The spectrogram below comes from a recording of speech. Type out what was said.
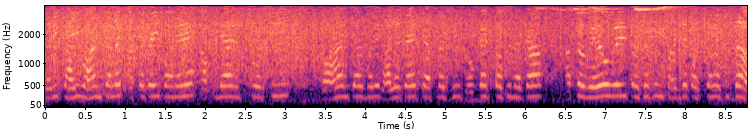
तरी काही वाहन चालक आता काही पाण्याने आपल्या रिस्कवरती वाहन त्यामध्ये घालत आहेत ते आपला जीव धोक्यात टाकू नका. असं वेळोवेळी प्रशासन सांगत असताना सुद्धा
